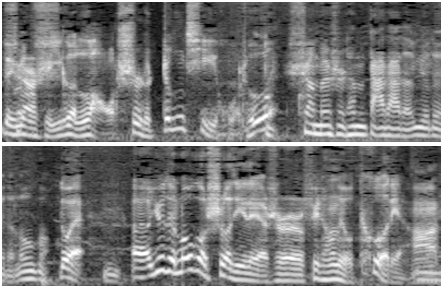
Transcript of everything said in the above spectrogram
对面是一个老式的蒸汽火车，对，上面是他们大大的乐队的 logo，对，呃，乐队 logo 设计的也是非常的有特点啊。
